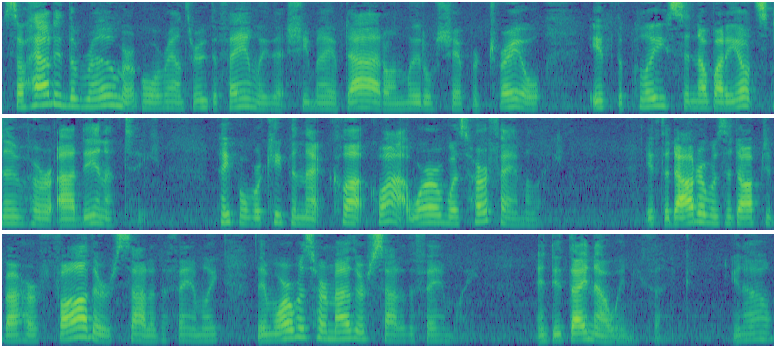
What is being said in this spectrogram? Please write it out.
so, how did the rumor go around through the family that she may have died on Little Shepherd Trail if the police and nobody else knew her identity? People were keeping that clock quiet. Where was her family? If the daughter was adopted by her father's side of the family, then where was her mother's side of the family? And did they know anything? You know?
